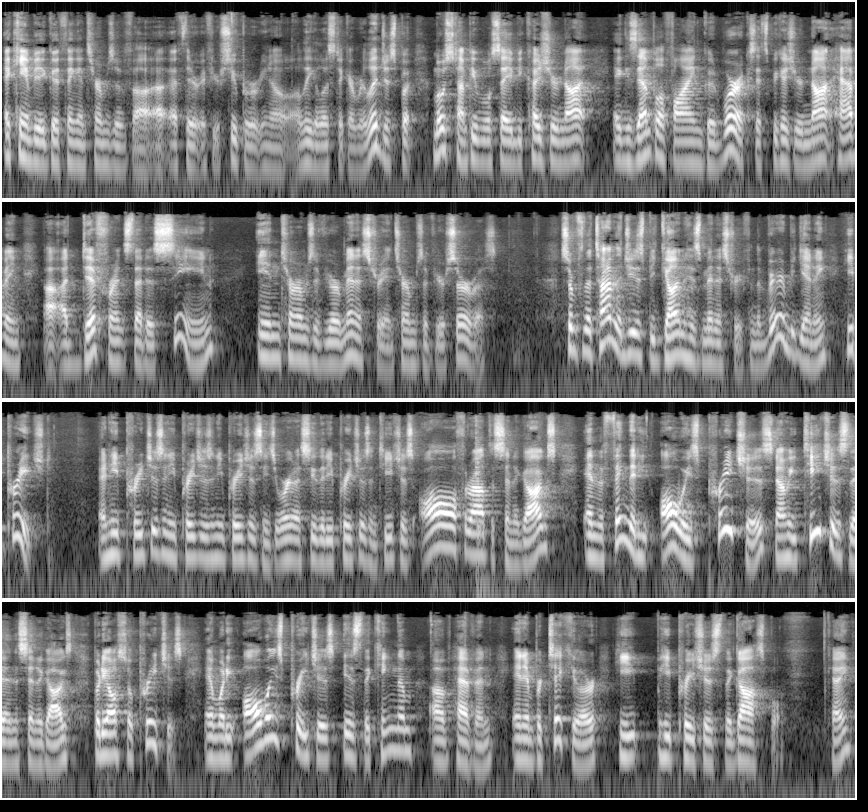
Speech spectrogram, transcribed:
It can be a good thing in terms of uh, if they're if you're super you know legalistic or religious, but most of the time people will say because you're not exemplifying good works, it's because you're not having a difference that is seen in terms of your ministry, in terms of your service. So from the time that Jesus begun his ministry, from the very beginning, he preached and he preaches and he preaches and he preaches. And we're going to see that he preaches and teaches all throughout the synagogues. And the thing that he always preaches, now he teaches there in the synagogues, but he also preaches. And what he always preaches is the kingdom of heaven. And in particular, he, he preaches the gospel. Okay?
